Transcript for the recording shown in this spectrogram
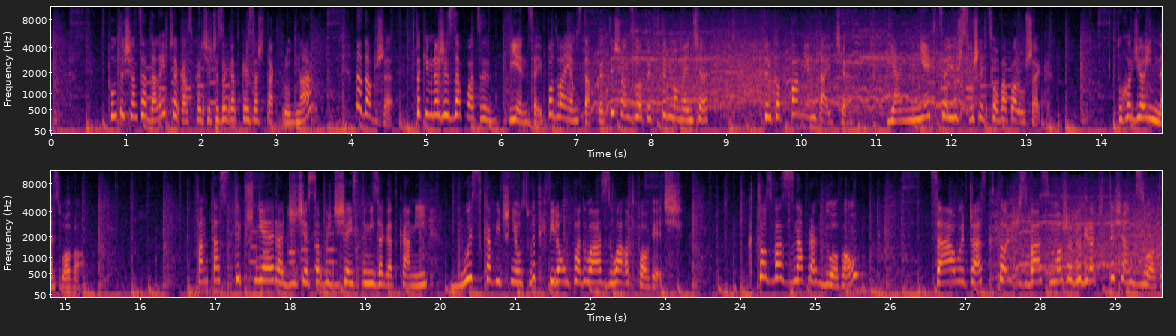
Pół tysiąca dalej czeka. Słuchajcie, czy zagadka jest aż tak trudna? No dobrze, w takim razie zapłacę więcej. Podwajam stawkę. Tysiąc złotych w tym momencie. Tylko pamiętajcie, ja nie chcę już słyszeć słowa paluszek. Tu chodzi o inne słowo. Fantastycznie radzicie sobie dzisiaj z tymi zagadkami. Błyskawicznie usłyszeć chwilą padła zła odpowiedź. Kto z Was zna prawidłową? Cały czas ktoś z Was może wygrać 1000 zł.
